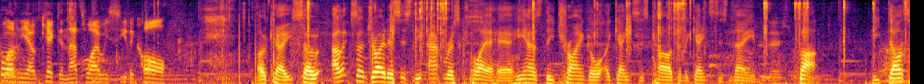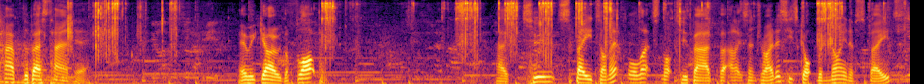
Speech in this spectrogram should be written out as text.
Glowny out kicked, and that's why we see the call. Okay, so Alexandridis is the at-risk player here. He has the triangle against his cards and against his name, but he does have the best hand here. Here we go, the flop has two spades on it. Well, that's not too bad for Alexandridis. He's got the nine of spades.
